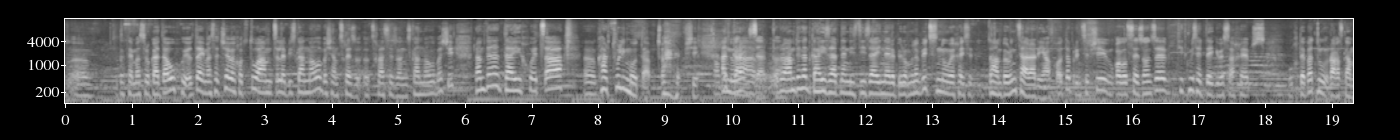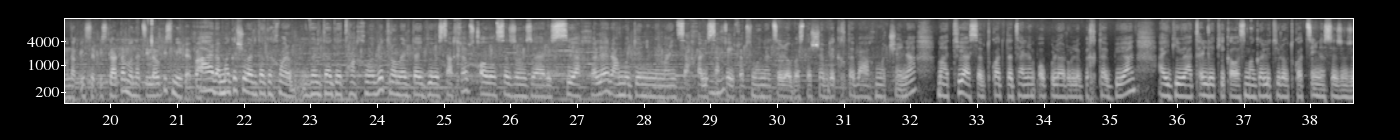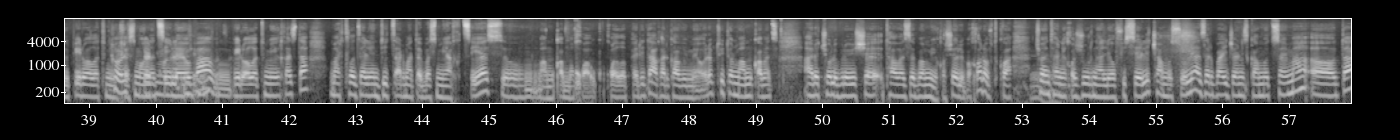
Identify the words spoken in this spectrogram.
თემას რო გადაუხვიოთ და იმასაც შევეხოთ თუ ამ წლების განმავლობაში ამ 9 სეზონის განმავლობაში რამდენად დაიხვეწა ქართული მოდა ბჭარებში ანუ რამდენად გაიზარდნენ ის დიზაინერები რომლებიც ნუ ეხა ისე ძალიან ბევრიც არ არიან ხო? და პრინციპში ყოველ სეზონზე თითქმის ერთ და იგივე სახეებს უხდებათ ნუ რაღაც გამონაკლისების გარდა მონაწილეობის მიღება. არა მაგაში ვერ დაგეხმარებ ვერ დაგეთანხმებით რომ ერთ და იგივე სახეებს ყოველ სეზონზე არის სიახლე რამოდენიმე მაინც ახალი სახე იღებს მონაწილეობას და შე შემდეგ ხდება აღმოჩენა. მათი ასე ვთქვათ და ძალიან პოპულარულები ხდებიან. აი იგივე ატელიე კიკალას მაგალითი რო ვთქვათ წინა სეზონზე პირველად მიიღეს მონაწილეობა პირველად მიიღეს და მართლა ძალიან დიდ წარმატებას მიაღწიეს მამუკა მოყვა უკვე ყველაფერი და აღარ გავიმეორებ. თვითონ მამუკამაც არაჩვეულებრივი შეთავაზება მიიღო. შეიძლება ხო რო ვთქვა ჩვენთან იყო ჟურნალი ოფიციალი ჩამოსული აზერბაიჯანის გამოცემა და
